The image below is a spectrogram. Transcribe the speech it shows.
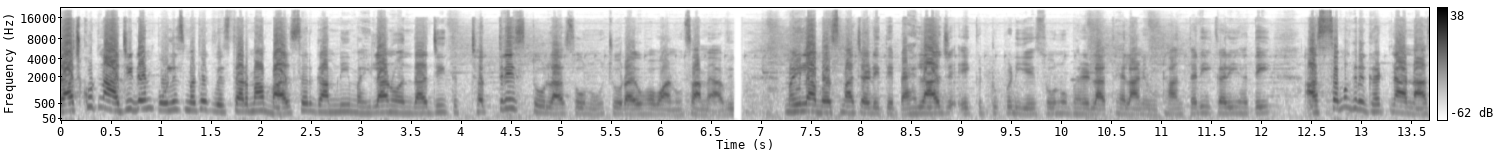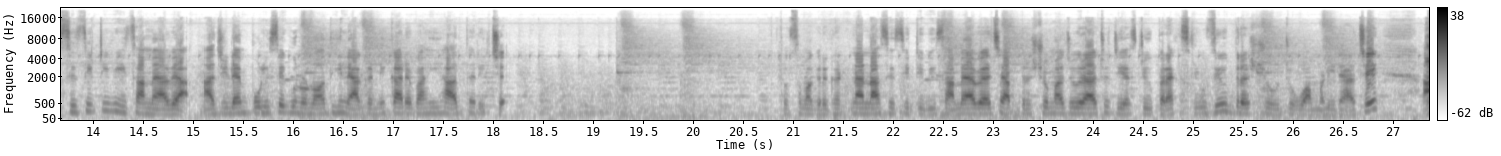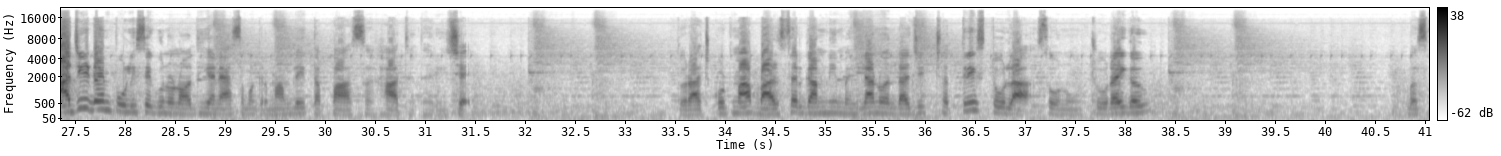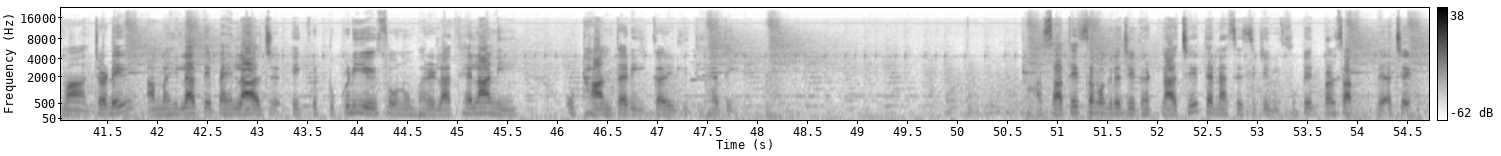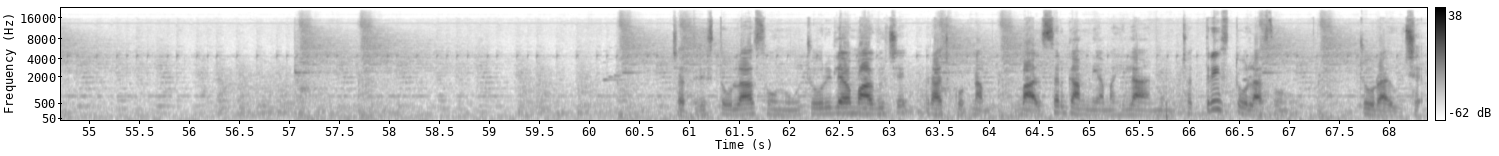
રાજકોટના Aji dam police મથક વિસ્તારમાં બાલસર ગામની મહિલાનું અંદાજીત છત્રીસ તોલા સોનું ચોરાયું હોવાનું સામે આવ્યું. મહિલા બસમાં ચડી તે પહેલા જ એક ટુકડીએ સોનું ભરેલા થેલાની ઉઠાંતરી કરી હતી. આ સમગ્ર ઘટનાના સીસીટીવી સામે આવ્યા. આજી ડેમ પોલીસે ગુનો નોંધીને આગળની કાર્યવાહી હાથ ધરી છે. તો સમગ્ર ઘટનાના સીસીટીવી સામે આવ્યા છે. આપ દ્રશ્યોમાં જોઈ રહ્યા છો જીએસટી ઉપર એક્સક્લુઝિવ દ્રશ્યો જોવા મળી રહ્યા છે. આજી ડેમ પોલીસે ગુનો નોંધી અને આ સમગ્ર મામલે તપાસ હાથ ધરી છે. તો રાજકોટમાં બાલસર ગામની મહિલાનું અંદાજિત છત્રીસ તોલા સોનું ચોરાઈ ગયું. બસમાં ચડે. આ મહિલા તે પહેલા જ એક ટુકડીએ સોનું ભરેલા થેલાની ઉઠાંતરી કરી લીધી હતી. આ સાથે સમગ્ર જે ઘટના છે તેના સીસીટીવી ફૂટેજ પણ સામે આવ્યા છે. છત્રીસ તોલા સોનું ચોરી લેવામાં આવ્યું છે. રાજકોટના બાલસર ગામની આ મહિલાનું છત્રીસ તોલા સોનું ચોરાયું છે.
